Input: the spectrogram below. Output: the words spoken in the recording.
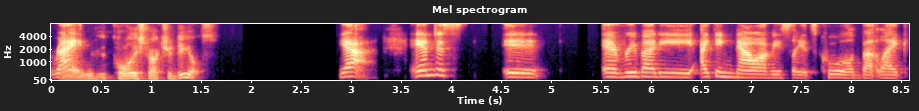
Uh, right. Uh, poorly structured deals. Yeah. And just it everybody, I think now obviously it's cooled, but like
